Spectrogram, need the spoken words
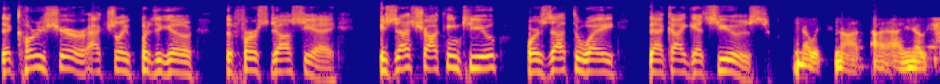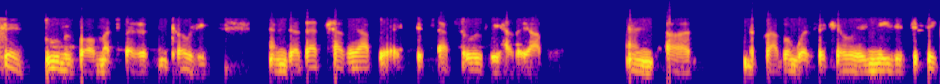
That Cody Shearer actually put together the first dossier? Is that shocking to you, or is that the way that guy gets used? No, it's not. I, I know Sid Blumenthal much better than Cody, and uh, that's how they operate. It's absolutely how they operate. And uh, the problem was that Hillary needed to pick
